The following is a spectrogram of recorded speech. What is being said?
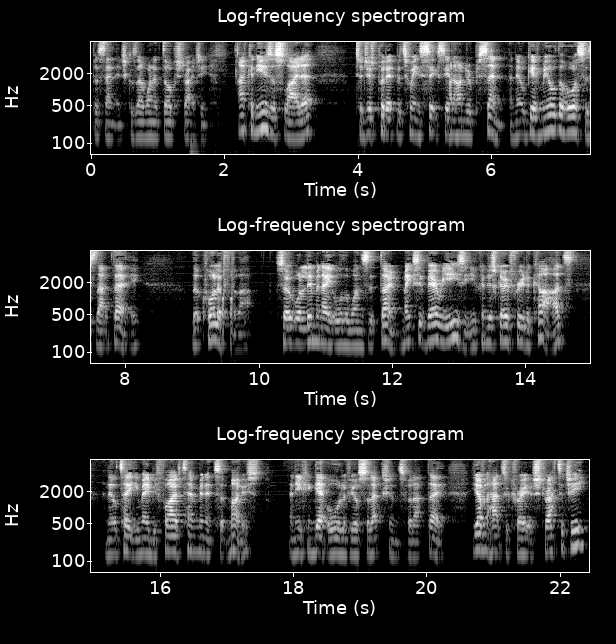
percentage because I want a dob strategy. I can use a slider to just put it between 60 and 100% and it will give me all the horses that day that qualify for that. So it will eliminate all the ones that don't. Makes it very easy. You can just go through the cards and it'll take you maybe five, ten minutes at most, and you can get all of your selections for that day. You haven't had to create a strategy.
